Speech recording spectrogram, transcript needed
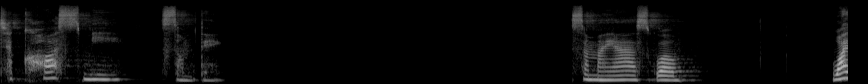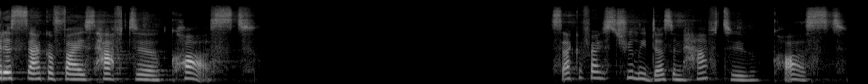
to cost me something. Some might ask, well, why does sacrifice have to cost? Sacrifice truly doesn't have to cost.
